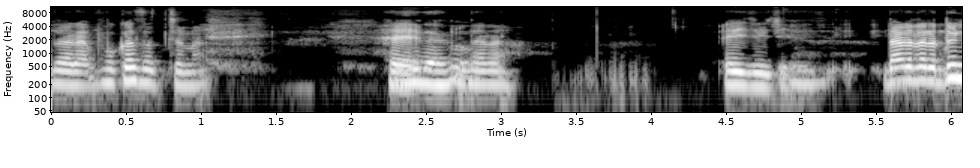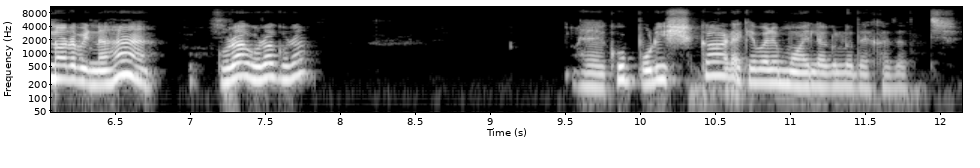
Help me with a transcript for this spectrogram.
দাঁড়া ফোকাস হচ্ছে না। হ্যাঁ দেখো। দাঁড়া। এই যে যে। দাঁড়া দাঁড়া তুই নড়াবি না হ্যাঁ? ঘোরা ঘোরা ঘোরা। হ্যাঁ খুব পরিষ্কার একেবারে ময়লাগুলো দেখা যাচ্ছে।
